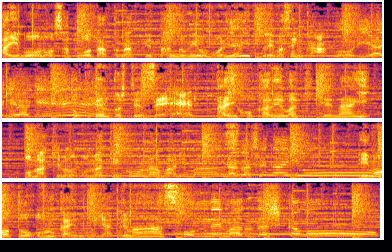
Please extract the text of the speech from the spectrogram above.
ハイボーのサポーターとなって番組を盛り上げてくれませんか？盛り上げ上げ。特典として絶対他では聞けないおまけのおまけコーナーもあります。流せないよ。リモートオフ会もやってます。本音丸出しかも。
